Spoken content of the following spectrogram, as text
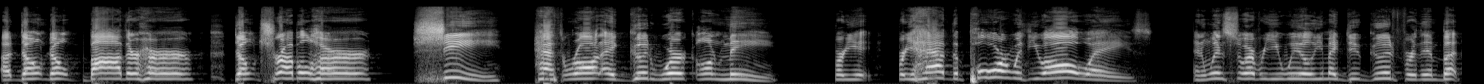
Uh, don't, don't bother her. Don't trouble her. She hath wrought a good work on me. For you, for you have the poor with you always and whensoever you will, you may do good for them, but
